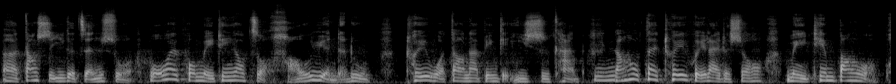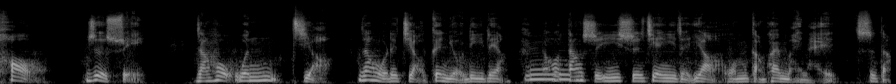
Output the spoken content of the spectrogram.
呃，当时一个诊所。我外婆每天要走好远的路，推我到那边给医师看，然后再推回来的时候，每天帮我泡热水，然后温脚。让我的脚更有力量，然后当时医师建议的药，我们赶快买来吃的，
